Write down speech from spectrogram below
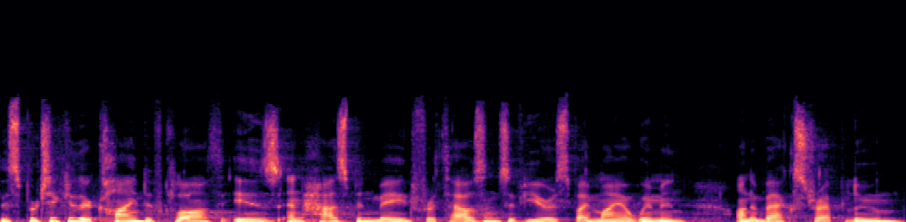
This particular kind of cloth is and has been made for thousands of years by Maya women on a backstrap loom.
